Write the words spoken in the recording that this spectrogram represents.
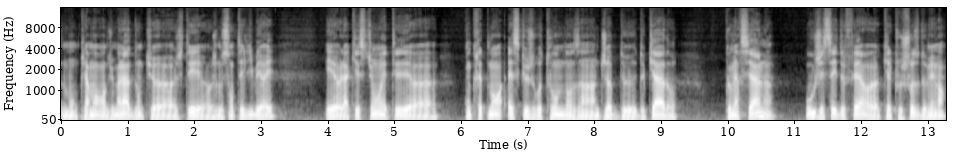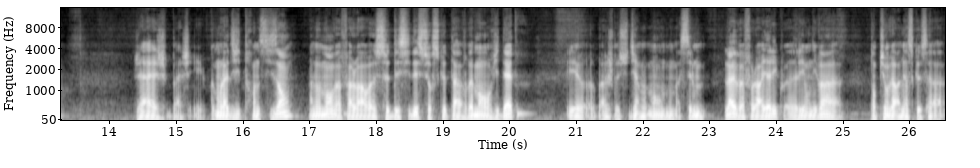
m'ont clairement rendu malade. Donc, euh, j'étais, euh, je me sentais libéré. Et euh, la question était concrètement, est-ce que je retourne dans un job de, cadre commercial ou j'essaye de faire quelque chose de mes mains? Bah, Comme on l'a dit, 36 ans. À un moment, il va falloir se décider sur ce que tu as vraiment envie d'être. Et bah, je me suis dit à un moment, bah, c'est le Là, il va falloir y aller, quoi. Allez, on y va. Tant pis, on verra bien ce que ça.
